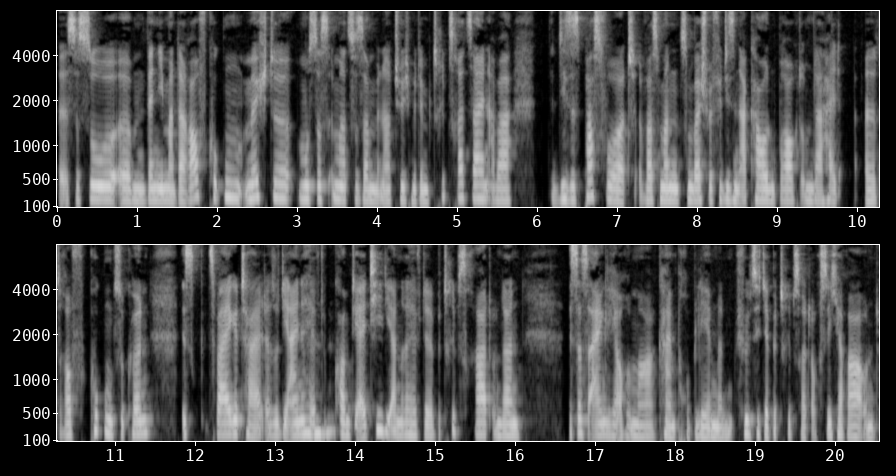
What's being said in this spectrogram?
ist es so, ähm, wenn jemand darauf gucken möchte, muss das immer zusammen mit, natürlich mit dem Betriebsrat sein, aber dieses Passwort, was man zum Beispiel für diesen Account braucht, um da halt äh, drauf gucken zu können, ist zweigeteilt. Also die eine Hälfte mhm. bekommt die IT, die andere Hälfte der Betriebsrat und dann ist das eigentlich auch immer kein Problem. Dann fühlt sich der Betriebsrat auch sicherer und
